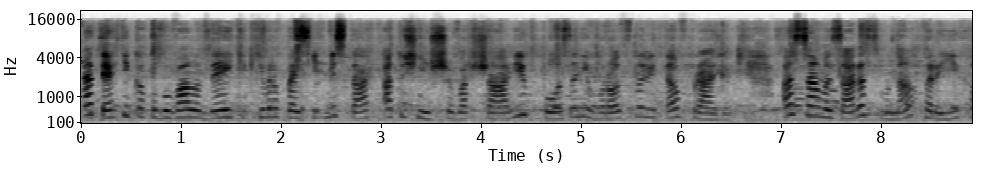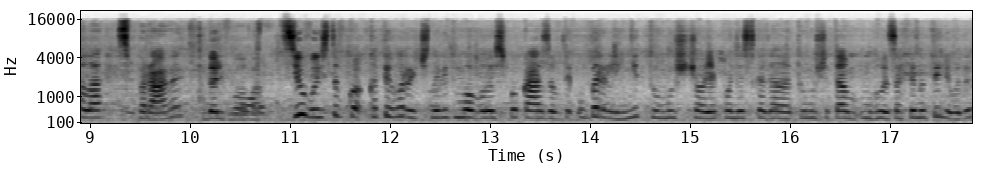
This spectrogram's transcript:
Та техніка побувала в деяких європейських містах, а точніше в Варшаві, Познані, Вроцлаві та в Празі. А саме зараз вона переїхала з Праги до Львова. Цю виставку категорично відмовились показувати у Берліні, тому що, як вони сказали, тому що там могли загинути люди.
